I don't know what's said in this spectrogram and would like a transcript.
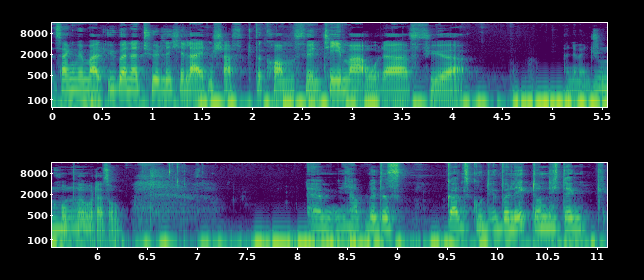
sagen wir mal, übernatürliche Leidenschaft bekommen für ein Thema oder für eine Menschengruppe Mhm. oder so? Ähm, ich habe mir das ganz gut überlegt und ich denke,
